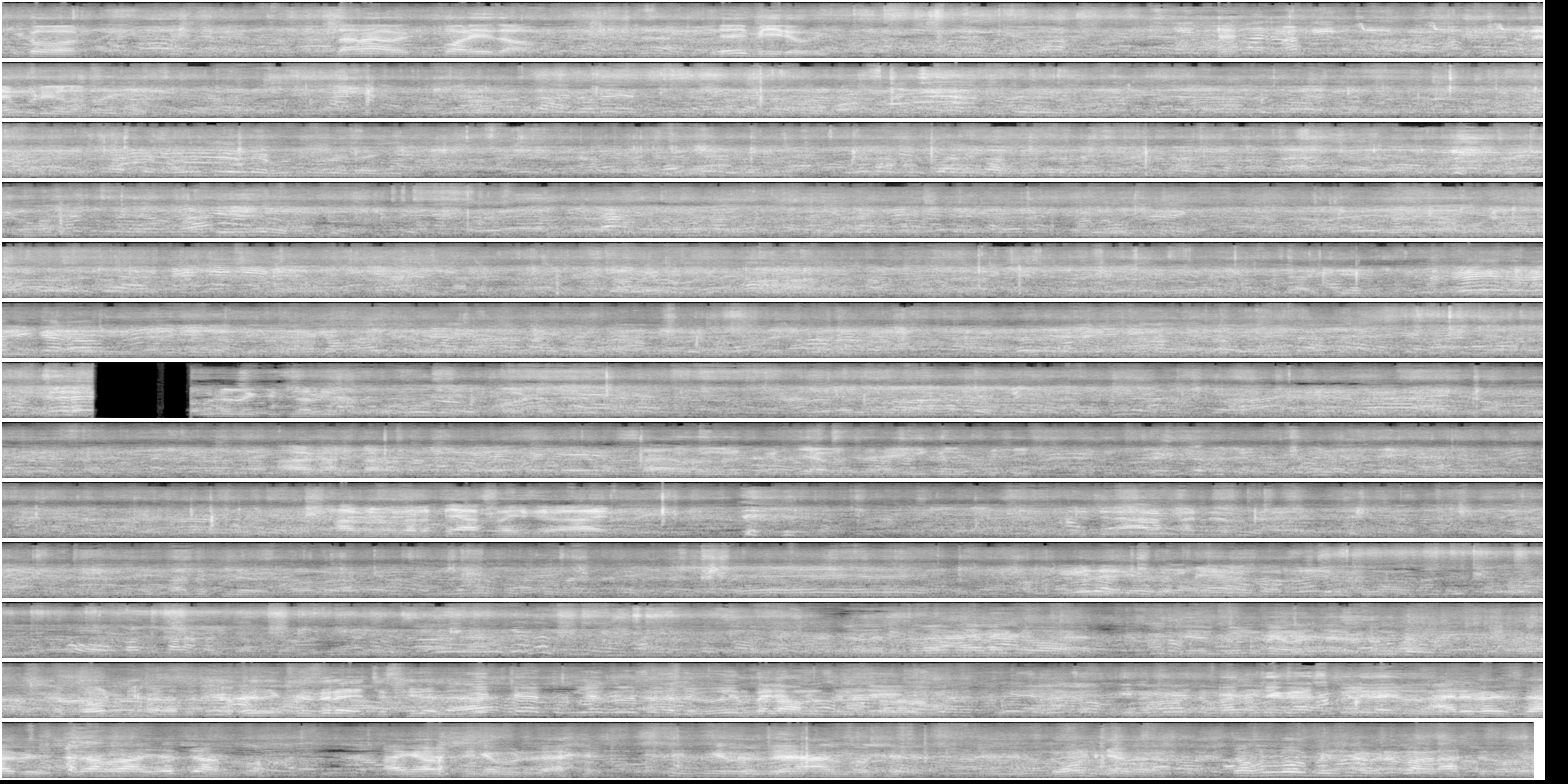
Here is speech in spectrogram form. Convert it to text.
কি খবর? দাঁড়াও একটু পরেই দাও এই ভিড় হবি নাই মরে গেলাম খাবেন ওরা পেঁয়াজ পাইছে ভাই। আরাম কান্ডে হয়তো খুলে ভালো ফোন ক্যামেরা ওই যে খুচরা হচ্ছে ছিল না আরে ভাই যাবে? আমরা ইয়ে জানব আগে আমরা সিঙ্গাপুর যাই ডোন্ট ক্যামেরা তখন লোক বেশি হবে না। বাংলা আসছে তখন।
